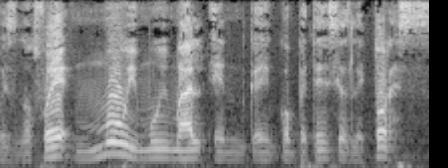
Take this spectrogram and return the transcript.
pues nos fue muy, muy mal en, competencias lectoras.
